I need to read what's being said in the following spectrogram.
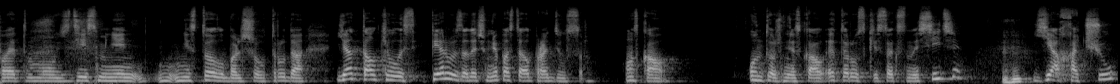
поэтому здесь мне не стоило большого труда. Я отталкивалась... Первую задачу мне поставил продюсер. Он сказал... Он тоже мне сказал, это русский Секс на Сити. Угу. Я хочу,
